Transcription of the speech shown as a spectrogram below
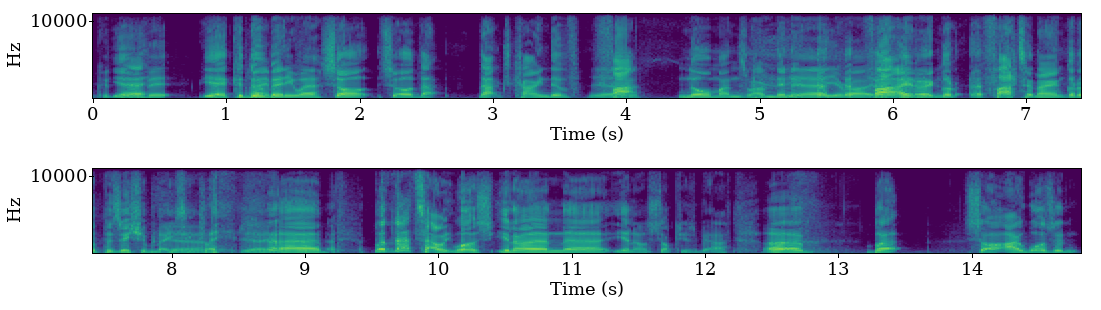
could Yeah, do a bit. Yeah, could do a bit. anywhere. So, so that that's kind of Yeah. fat no man's land, isn't it? Yeah, you're right, Fat, yeah, I ain't got fat, and I ain't got a position basically. yeah, Uh, but that's how it was, you know. And uh, you know, Stocky was a bit hard. Um, but so I wasn't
